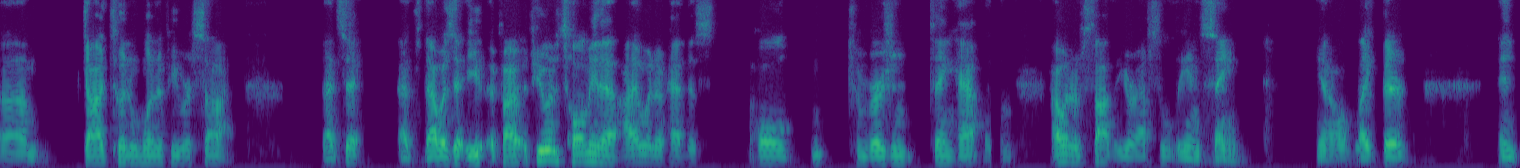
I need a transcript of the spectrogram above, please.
um, God could and would if He were sought. That's it. That's that was it. You, if I if you would have told me that, I would have had this whole conversion thing happen. I would have thought that you're absolutely insane. You know, like there, and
